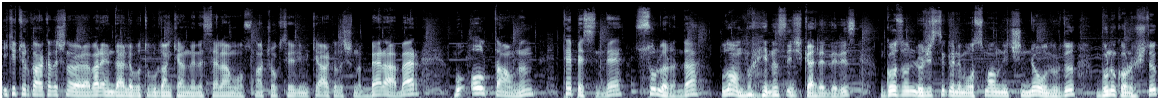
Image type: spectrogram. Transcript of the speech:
İki Türk arkadaşımla beraber Ender'le Batu buradan kendilerine selam olsunlar. Çok sevdiğim iki arkadaşımla beraber bu Old Town'ın tepesinde, surlarında ulan burayı nasıl işgal ederiz? Gozon lojistik önemi Osmanlı için ne olurdu? Bunu konuştuk.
